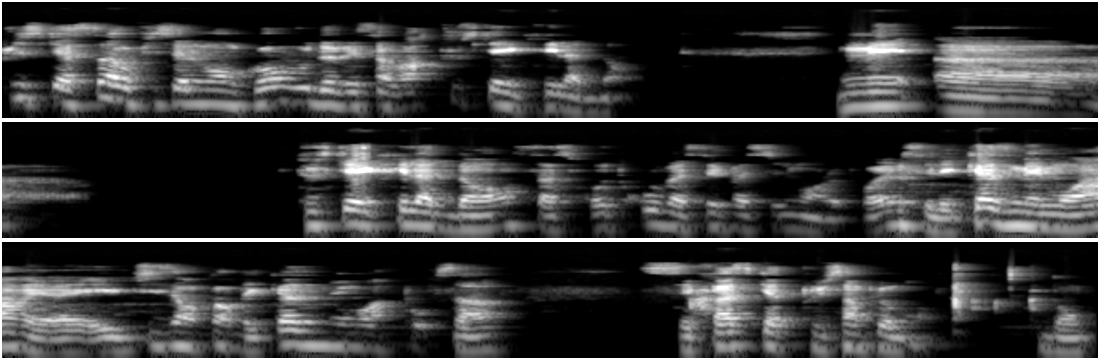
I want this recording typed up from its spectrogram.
puisqu'il y a ça officiellement en cours, vous devez savoir tout ce qui est écrit là-dedans. Mais euh, tout ce qui est écrit là-dedans, ça se retrouve assez facilement. Le problème, c'est les cases mémoire et, utiliser encore des cases mémoire pour ça, c'est pas ce qu'il y a de plus simple au monde. Donc,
